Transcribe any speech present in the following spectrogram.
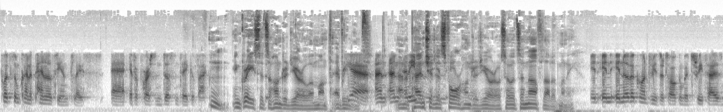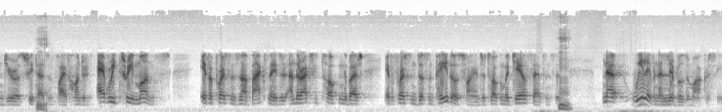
put some kind of penalty in place uh, if a person doesn't take a vaccine. Mm. In Greece, it's 100 euro a month every yeah, month. And, and, and, and a pension in, is 400 in, euro, so it's an awful lot of money. In, in, in other countries, they're talking about 3,000 euros, 3,500 mm. every three months if a person is not vaccinated. And they're actually talking about if a person doesn't pay those fines, they're talking about jail sentences. Mm. Now, we live in a liberal democracy,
